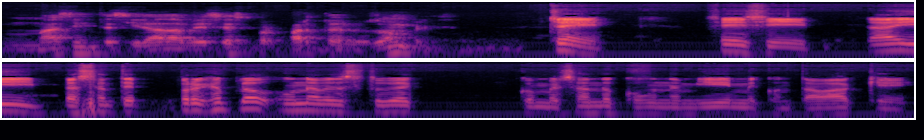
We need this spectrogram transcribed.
más intensidad a veces por parte de los hombres. Sí, sí, sí. Hay bastante. Por ejemplo, una vez estuve conversando con una amiga y me contaba que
